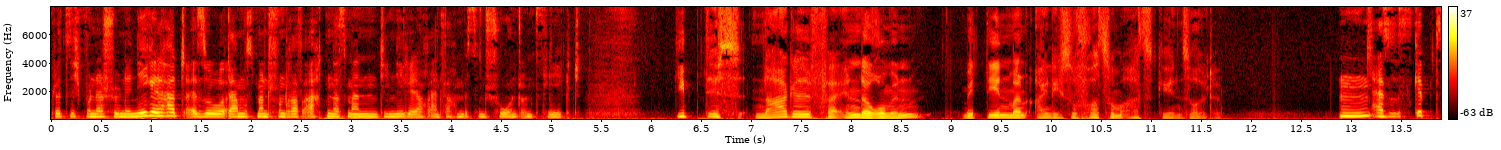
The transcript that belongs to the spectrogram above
plötzlich wunderschöne Nägel hat. Also da muss man schon darauf achten, dass man die Nägel auch einfach ein bisschen schont und pflegt. Gibt es Nagelveränderungen, mit denen man eigentlich sofort zum Arzt gehen sollte? Mhm, Also es gibt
